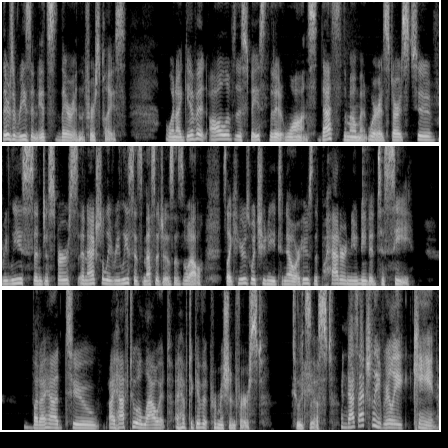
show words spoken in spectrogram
there's a reason it's there in the first place. When I give it all of the space that it wants, that's the moment where it starts to release and disperse and actually release its messages as well. It's like, here's what you need to know, or here's the pattern you needed to see. But I had to, I have to allow it, I have to give it permission first to exist. And that's actually really keen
